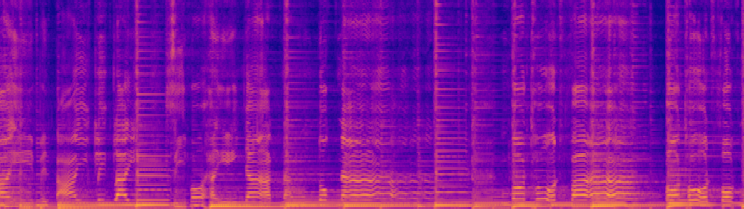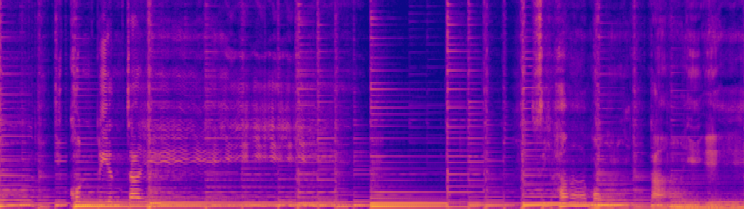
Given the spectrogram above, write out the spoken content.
ายไปตายไกลๆสิบ่ให้ยากนักตกนาบ่โทษฟ้าบ่โทษฝนที่คนเปลี่ยนใจ สิหามองตายเอง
